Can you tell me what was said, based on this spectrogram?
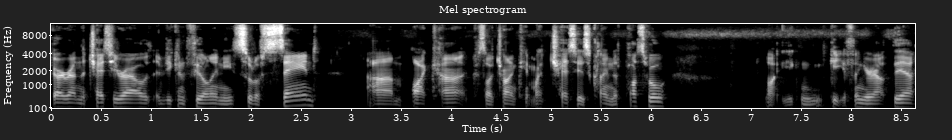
go around the chassis rails. If you can feel any sort of sand, um, I can't because I try and keep my chassis as clean as possible. Like you can get your finger out there.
